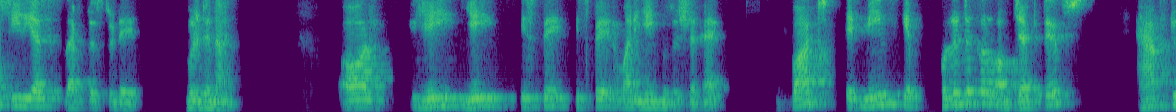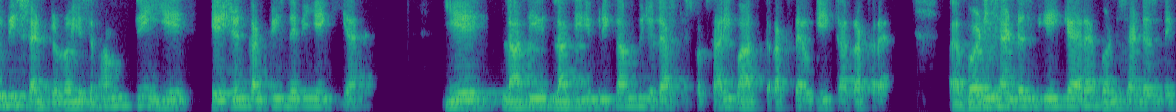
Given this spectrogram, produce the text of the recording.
serious leftist today will deny और यही यही इस पे इस पे हमारी यही पोजीशन है। बट इट मींस के political objectives have to be central और ये सब हम नहीं, ये एशियन कंट्रीज़ ने भी यही किया है। ये लाती, लातीन अमेरिका में भी जो लेफ़्ट इस वक्त सारी बात रख रहा है और यही कर, रख रहा है। बर्नी सैंडर्स भी यही कह रहा है। बर्नी सैंडर्स ने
